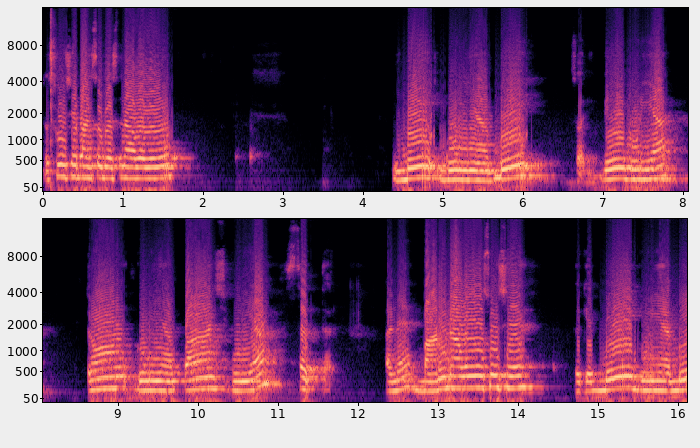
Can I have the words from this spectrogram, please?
તો શું છે પાંચસો દસ ના અવયવો? બે ગુણ્યા બે સોરી બે ગુણ્યા ત્રણ ગુણ્યા પાંચ ગુણ્યા સત્તર. અને બાણું ના અવયવો શું છે? તો કે બે ગુણ્યા બે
